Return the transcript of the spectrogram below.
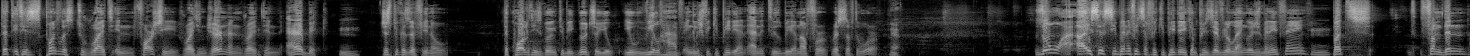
that it is pointless to write in Farsi, write in German, write in Arabic. Just because of, you know, the quality is going to be good. So you, you will have English Wikipedia and, and it will be enough for rest of the world. Yeah. Though I, I still see benefits of Wikipedia, you can preserve your language, many things. But from then,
